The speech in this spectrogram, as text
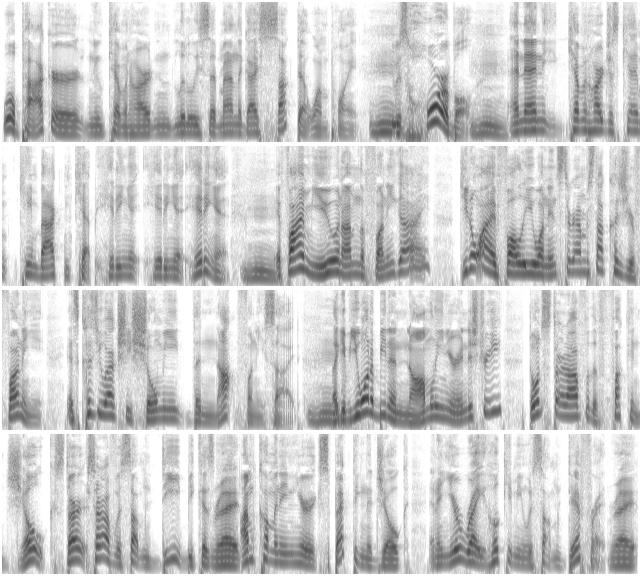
Will Packer knew Kevin Hart and literally said, "Man, the guy sucked at one point. He mm-hmm. was horrible." Mm-hmm. And then he- Kevin Hart just came came back and kept hitting it, hitting it, hitting it. Mm-hmm. If I'm you and I'm the funny guy, do you know why I follow you on Instagram? It's not because you're funny. It's because you actually show me the not funny side. Mm-hmm. Like if you want to be an anomaly in your industry, don't start off with a fucking joke. Start start off with something deep because Right. I'm coming in here expecting the joke, and then you're right hooking me with something different. Right.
